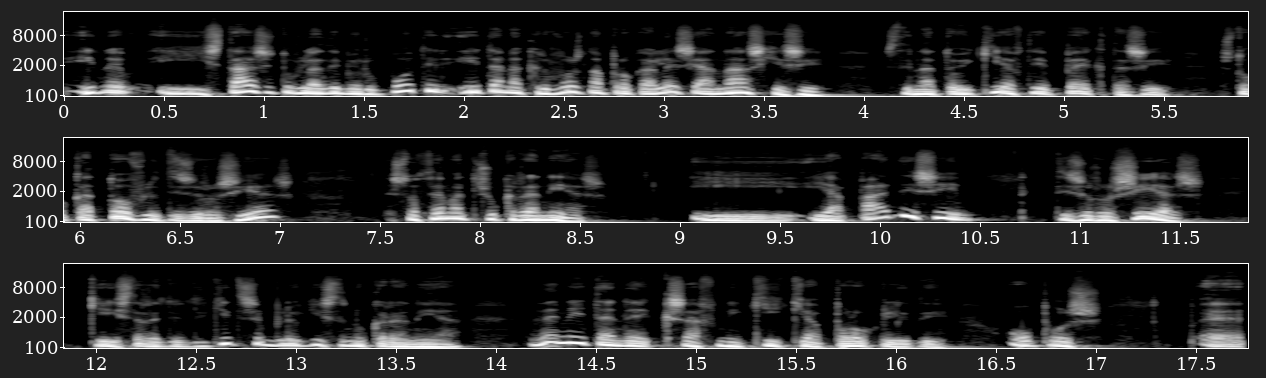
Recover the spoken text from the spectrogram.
Είναι, η στάση του Βλαδίμιρου Πότιν ήταν ακριβώς να προκαλέσει ανάσχεση στην νατοική αυτή επέκταση στο κατόφλι της Ρωσίας στο θέμα της Ουκρανίας. Η, η απάντηση της Ρωσίας και η στρατιωτική της εμπλοκή στην Ουκρανία δεν ήταν ξαφνική και απρόκλητη όπως ε,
